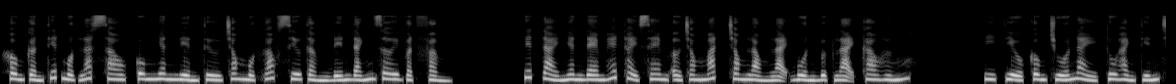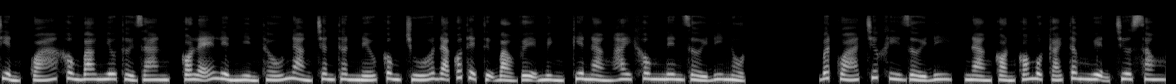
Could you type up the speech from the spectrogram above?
Không cần thiết một lát sau, công nhân liền từ trong một góc siêu tầm đến đánh rơi vật phẩm. Tiết tài nhân đem hết thầy xem ở trong mắt, trong lòng lại buồn bực lại cao hứng. Y tiểu công chúa này tu hành tiến triển quá không bao nhiêu thời gian, có lẽ liền nhìn thấu nàng chân thân nếu công chúa đã có thể tự bảo vệ mình kia nàng hay không nên rời đi nột. Bất quá trước khi rời đi, nàng còn có một cái tâm nguyện chưa xong.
